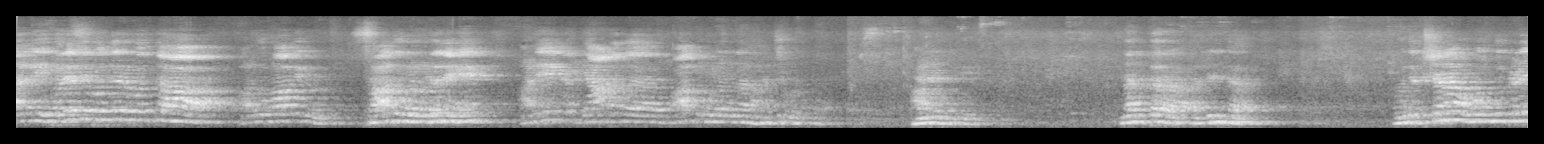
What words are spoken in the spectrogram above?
ಅಲ್ಲಿ ವಲಸೆ ಬಂದಿರುವಂತಹ ಅನುಭಾವಿಗಳು, ಸಾಧುಗಳೊಡನೆ ಅನೇಕ ಜ್ಞಾನದ ಮಾತುಗಳನ್ನು ಹಂಚಿಕೊಡುತ್ತಾರೆ ಆನೆ ನಂತರ ಅಲ್ಲಿಂದ ಒಂದು ಕ್ಷಣ ಒಂದು ಕಡೆ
